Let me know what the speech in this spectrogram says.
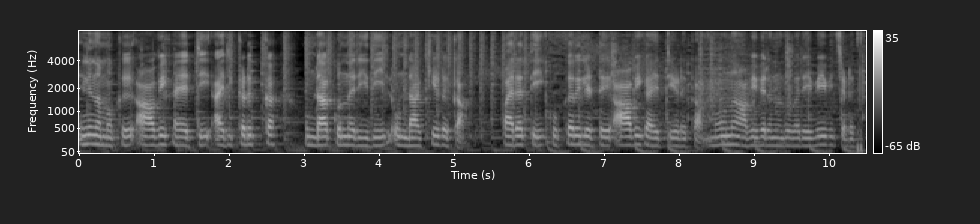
ഇനി നമുക്ക് ആവി കയറ്റി അരിക്കടുക്ക ഉണ്ടാക്കുന്ന രീതിയിൽ ഉണ്ടാക്കിയെടുക്കാം. പരത്തി കുക്കറിലിട്ട് ആവി കയറ്റിയെടുക്കാം. മൂന്ന് ആവി വരുന്നത് വരെ വേവിച്ചെടുക്കാം.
